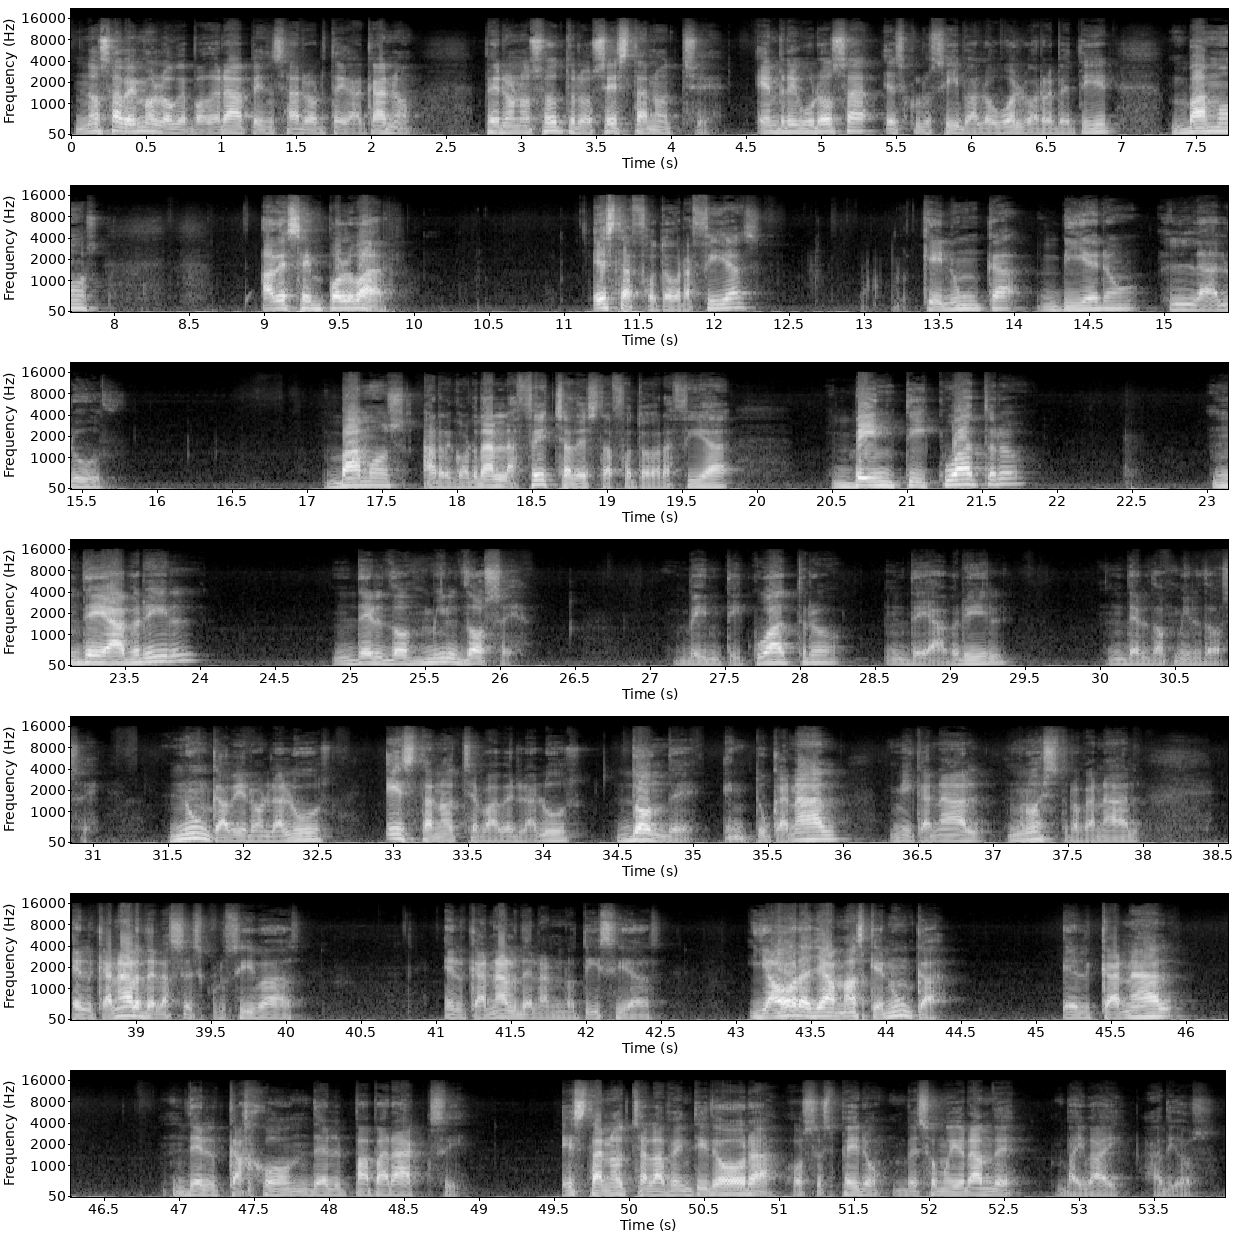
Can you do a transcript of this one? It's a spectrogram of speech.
no sabemos lo que podrá pensar Ortega Cano, pero nosotros esta noche, en rigurosa exclusiva, lo vuelvo a repetir, vamos a desempolvar estas fotografías que nunca vieron la luz. Vamos a recordar la fecha de esta fotografía, 24 de abril del 2012. 24 de abril del 2012. Nunca vieron la luz, esta noche va a ver la luz, ¿Dónde? En tu canal, mi canal, nuestro canal, el canal de las exclusivas, el canal de las noticias y ahora ya más que nunca, el canal del cajón del paparazzi. Esta noche a las 22 horas os espero. Un beso muy grande. Bye bye. Adiós.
